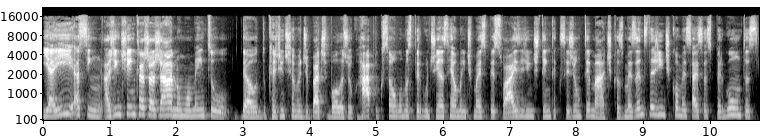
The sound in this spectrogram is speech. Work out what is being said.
E aí, assim, a gente entra já já num momento do, do que a gente chama de bate-bola jogo rápido, que são algumas perguntinhas realmente mais pessoais e a gente tenta que sejam temáticas. Mas antes da gente começar essas perguntas,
